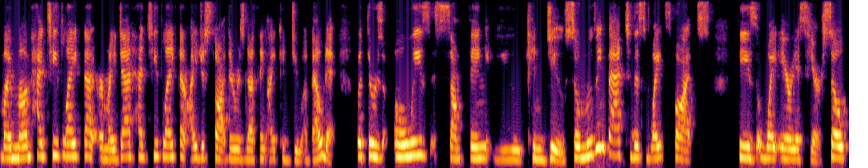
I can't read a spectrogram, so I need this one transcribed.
My mom had teeth like that, or my dad had teeth like that. I just thought there was nothing I could do about it. But there's always something you can do. So, moving back to this white spots, these white areas here. So,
